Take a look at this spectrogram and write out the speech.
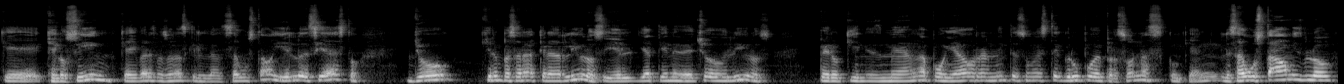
que, que, lo siguen, que hay varias personas que les ha gustado y él lo decía esto, yo quiero empezar a crear libros y él ya tiene de hecho dos libros, pero quienes me han apoyado realmente son este grupo de personas con quien les ha gustado mis blogs,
